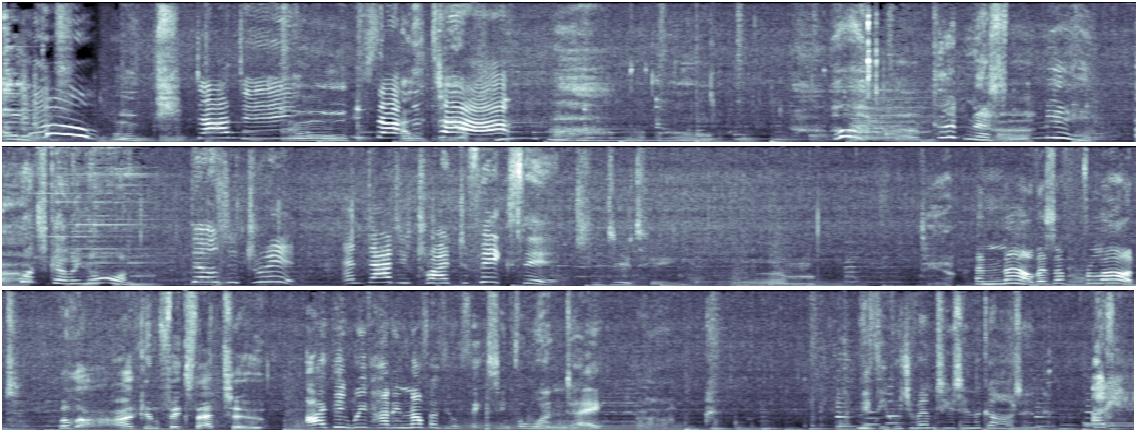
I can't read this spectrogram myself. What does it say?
Oh! Oops. Daddy! Oh, Is that oh the dear. tap? Oh, um, Goodness uh, me! What's going on? There was a drip, and Daddy tried to fix it. Did he? um, dear. And now there's a flood. Well, I can fix that too. I think we've had enough of your fixing for one day. Miffy, would you empty it in the garden? Okay.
